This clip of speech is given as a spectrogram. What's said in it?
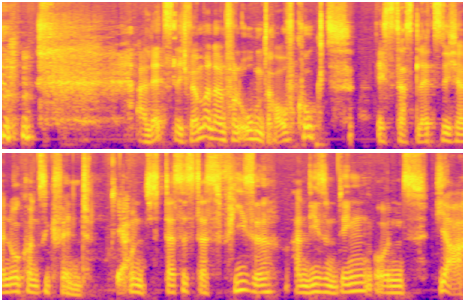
Aber letztlich, wenn man dann von oben drauf guckt, ist das letztlich ja nur konsequent. Ja. Und das ist das Fiese an diesem Ding. Und ja,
